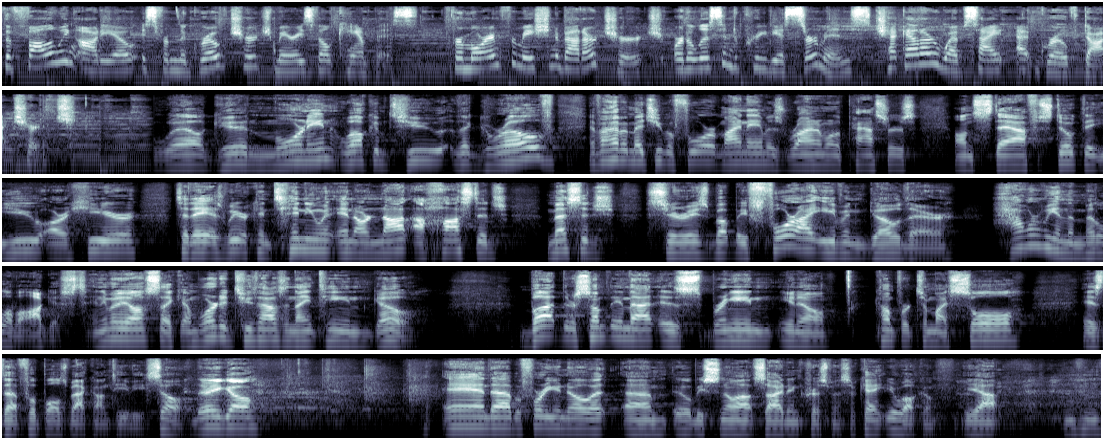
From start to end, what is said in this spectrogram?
The following audio is from the Grove Church Marysville campus. For more information about our church or to listen to previous sermons, check out our website at grove.church. Well, good morning. Welcome to the Grove. If I haven't met you before, my name is Ryan. I'm one of the pastors on staff. Stoked that you are here today as we are continuing in our Not a Hostage message series. But before I even go there, how are we in the middle of August? Anybody else like, and where did 2019 go? But there's something that is bringing, you know, comfort to my soul is that football's back on TV. So there you go. And uh, before you know it, um, it'll be snow outside in Christmas. Okay, you're welcome. Yeah. Mm-hmm.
